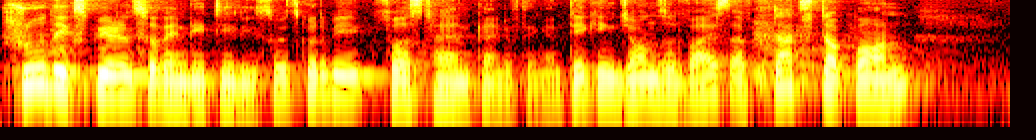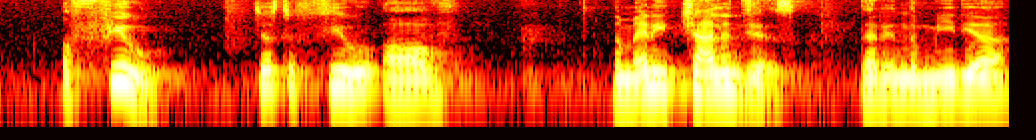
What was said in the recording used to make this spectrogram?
through the experience of NDTV. So it's going to be first-hand kind of thing. And taking John's advice, I've touched upon a few just a few of the many challenges that in the media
